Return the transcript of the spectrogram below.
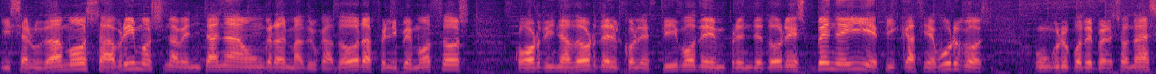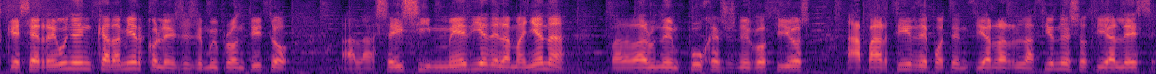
y saludamos, abrimos una ventana a un gran madrugador, a Felipe Mozos, coordinador del colectivo de emprendedores BNI Eficacia Burgos, un grupo de personas que se reúnen cada miércoles desde muy prontito a las seis y media de la mañana para dar un empuje a sus negocios a partir de potenciar las relaciones sociales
